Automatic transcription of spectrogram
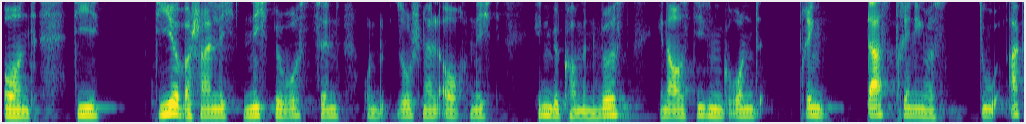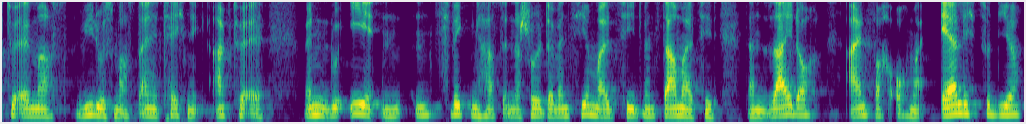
und die dir wahrscheinlich nicht bewusst sind und so schnell auch nicht hinbekommen wirst. Genau aus diesem Grund bringt das Training, was du aktuell machst, wie du es machst, deine Technik aktuell, wenn du eh ein Zwicken hast in der Schulter, wenn es hier mal zieht, wenn es da mal zieht, dann sei doch einfach auch mal ehrlich zu dir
